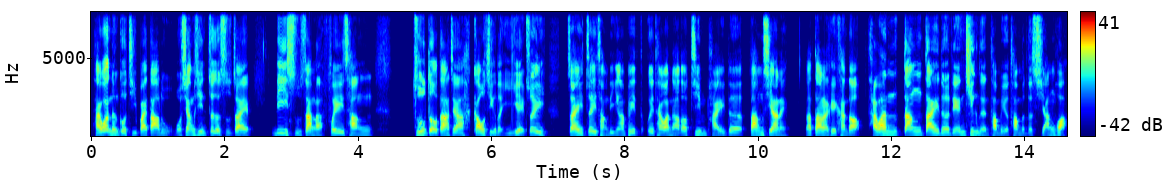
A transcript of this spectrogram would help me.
台湾能够击败大陆，我相信这个是在历史上啊非常值得大家高兴的一页。所以在这一场麟洋配为台湾拿到金牌的当下呢。那当然可以看到，台湾当代的年轻人，他们有他们的想法。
